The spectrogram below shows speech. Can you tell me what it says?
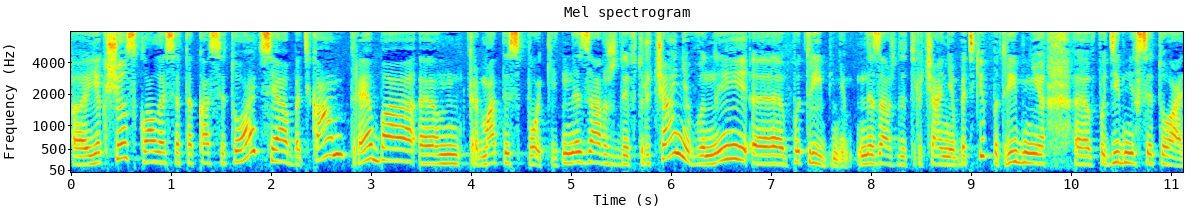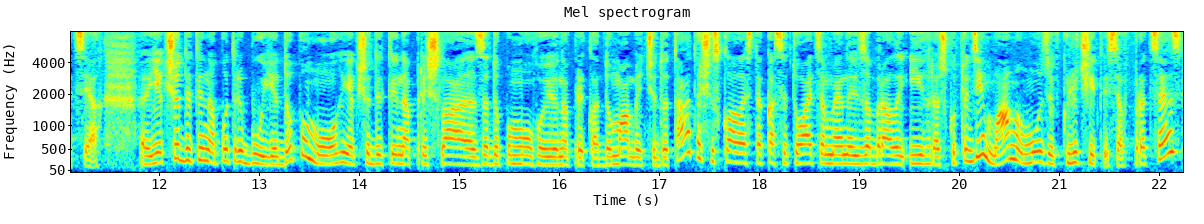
Е, Якщо склалася така ситуація, батькам треба ем, тримати спокій. Не завжди втручання вони е, потрібні. Не завжди втручання батьків потрібні е, в подібних ситуаціях. Е, Якщо дитина потребує допомоги, якщо дитина прийшла за допомогою, наприклад, до мами чи до тата, що склалась така ситуація, мене забрали іграшку, тоді мама може включитися в процес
